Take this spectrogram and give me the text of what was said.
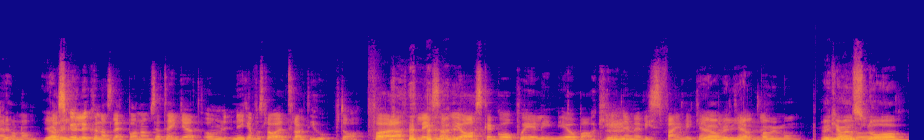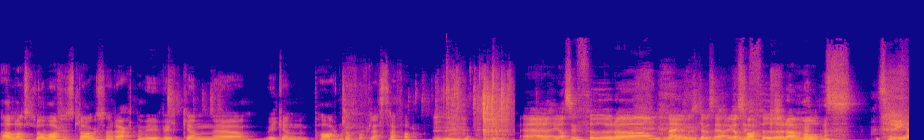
Med Ja, honom. jag Jag vill- skulle kunna släppa honom, så jag tänker att om ni kan få slå ett slag ihop då. För att liksom jag ska gå på er linje och bara okej, nej men visst fine, vi kan... Jag vill vi kan, hjälpa Mimon. Vi Mimon kan väl slå, alla slå varsitt slag, sen räknar vi vilken, eh, vilken part som får flest träffar. Eh, jag ser fyra... Nej, nu ska vi se här. Jag ser Fuck. fyra mot tre.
